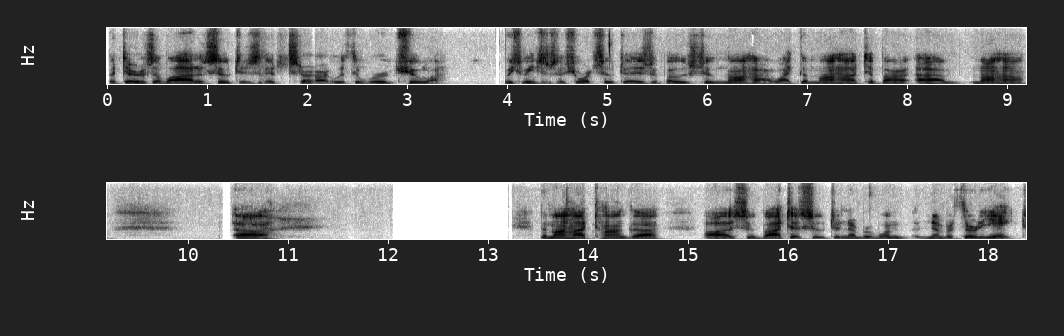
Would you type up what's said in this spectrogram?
but there's a lot of suttas that start with the word chula, which means it's a short sutta as opposed to maha, like the maha taba, um, maha. Uh, the Mahatanga uh, Subhata Sutta, number one, number 38.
